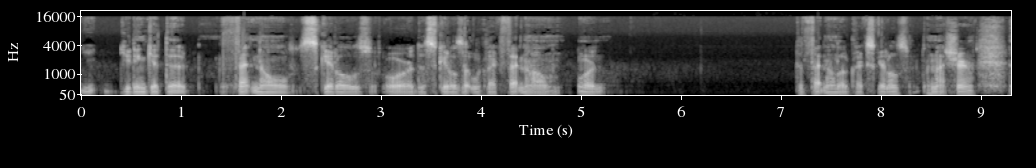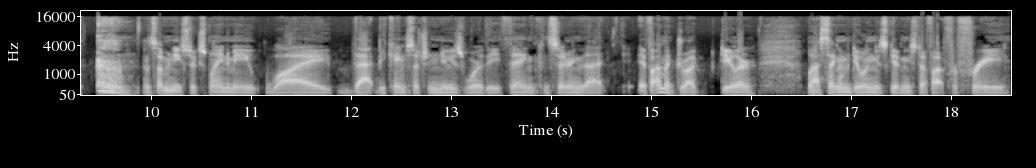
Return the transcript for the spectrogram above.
you, you didn't get the fentanyl Skittles or the Skittles that look like fentanyl or the fentanyl look like Skittles? I'm not sure. and someone needs to explain to me why that became such a newsworthy thing, considering that if I'm a drug dealer, last thing I'm doing is giving stuff out for free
